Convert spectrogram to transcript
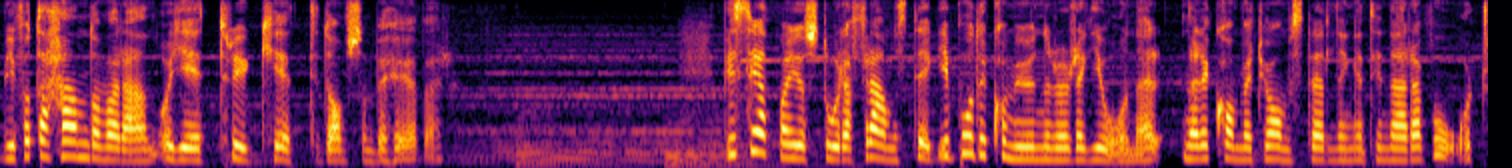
Vi får ta hand om varann och ge trygghet till de som behöver. Vi ser att man gör stora framsteg i både kommuner och regioner när det kommer till omställningen till nära vård.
